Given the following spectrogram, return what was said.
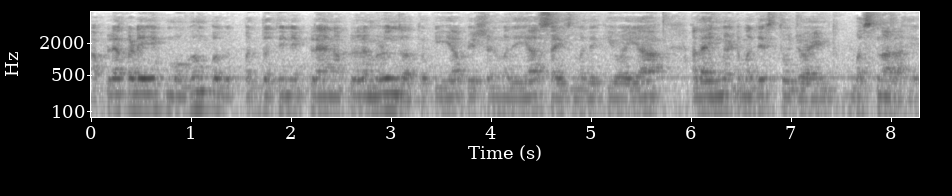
आपल्याकडे एक मोघम पद्धतीने प्लॅन आपल्याला मिळून जातो की या पेशंटमध्ये या साईजमध्ये किंवा या अलाइनमेंटमध्येच तो जॉईंट बसणार आहे.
